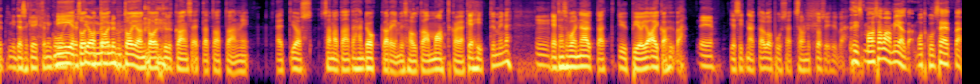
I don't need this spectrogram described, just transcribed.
että miten se keikka niinku Niin, oikeasti toi, on mut toi, mennyt. toi on toi kyllä kans, että tota, niin, että jos sanotaan tähän dokkariin, missä halutaan matka ja kehittyminen, mm. niin ethän se voi näyttää, että tyyppi on jo aika hyvä. Niin. Ja sitten näyttää lopussa, että se on nyt tosi hyvä. Siis mä oon samaa mieltä, mutta kun se, että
